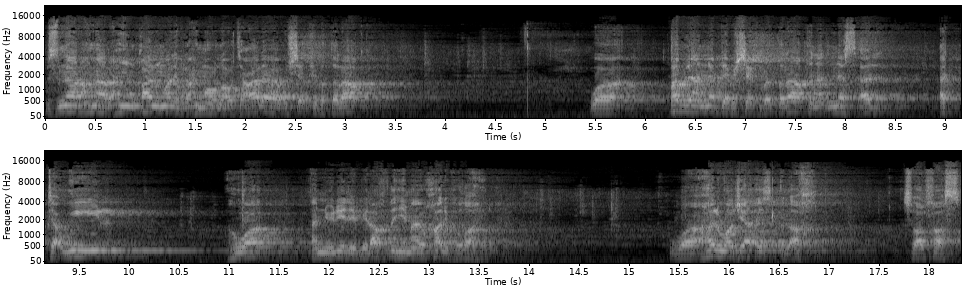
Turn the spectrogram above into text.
بسم الله الرحمن الرحيم. قال المؤلف رحمه الله تعالى والشك في الطلاق وقبل أن نبدأ بالشك في الطلاق نسأل التأويل هو أن يريد بلفظه ما يخالف ظاهره. وهل هو جائز؟ الأخ سؤال خاص.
